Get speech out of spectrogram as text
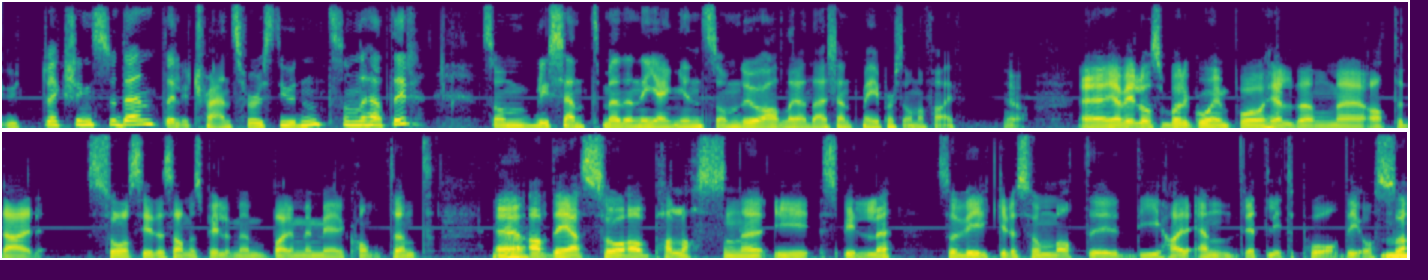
utvekslingsstudent, eller transfer student som det heter, som blir kjent med denne gjengen som du allerede er kjent med i Persona 5. Ja. Jeg vil også bare gå inn på hele den med at det er så å si det samme spillet, men bare med mer content. Eh, Ja. Av det jeg så av palassene i spillet, så virker det som at de har endret litt på de også.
